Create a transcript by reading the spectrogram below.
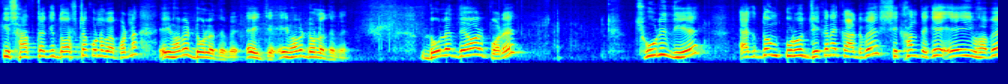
কি সাতটা কি দশটা কোনো ব্যাপার না, এইভাবে ডলে দেবে। এই যে, এইভাবে ডলে দেবে। ডলে দেওয়ার পরে ছুরি দিয়ে একদম পুরো যেখানে কাটবে সেখান থেকে এইভাবে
